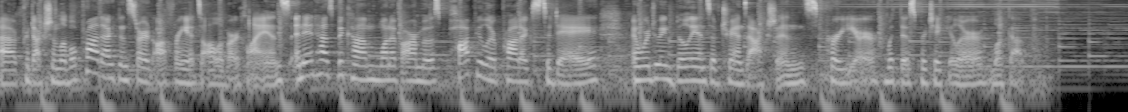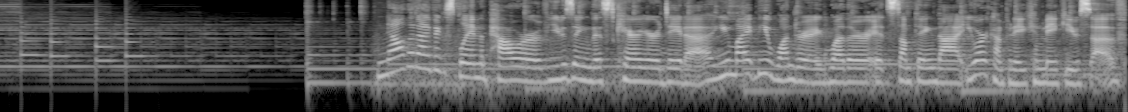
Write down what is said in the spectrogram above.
a production level product and started offering it to all of our clients. And it has become one of our most popular products today, and we're doing billions of transactions per year with this particular lookup. Now that I've explained the power of using this carrier data, you might be wondering whether it's something that your company can make use of.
